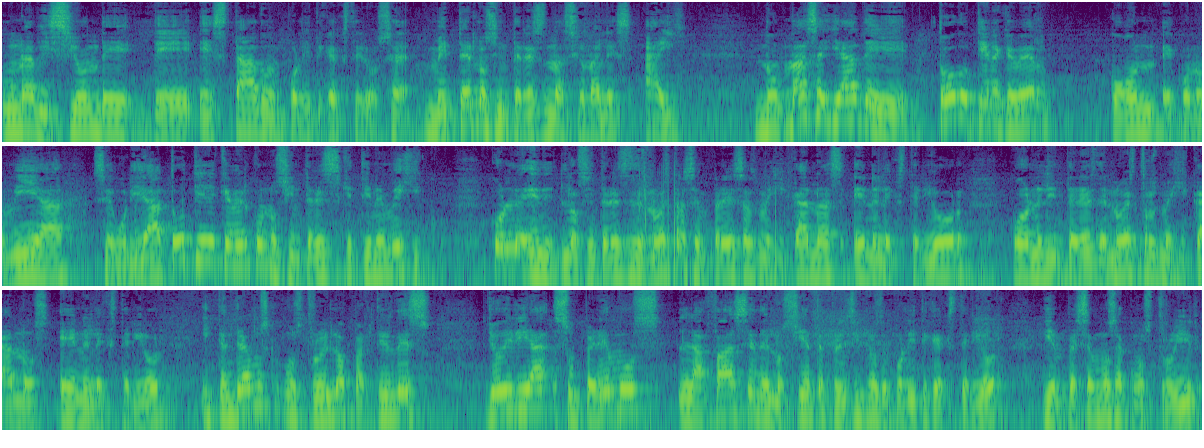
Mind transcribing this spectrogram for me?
una visión de, Estado en política exterior, o sea, meter los intereses nacionales ahí. No, más allá de todo tiene que ver con economía, seguridad, todo tiene que ver con los intereses que tiene México, con eh, los intereses de nuestras empresas mexicanas en el exterior, con el interés de nuestros mexicanos en el exterior, y tendríamos que construirlo a partir de eso yo diría, superemos la fase de los siete principios de política exterior y empecemos a construir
